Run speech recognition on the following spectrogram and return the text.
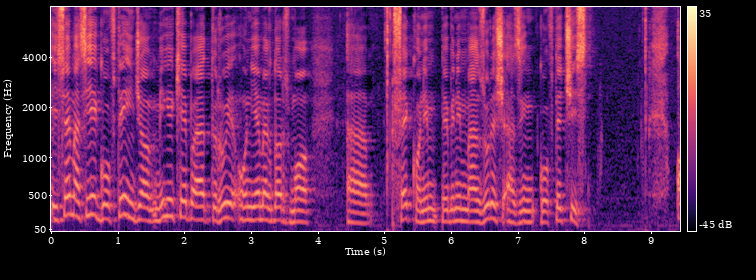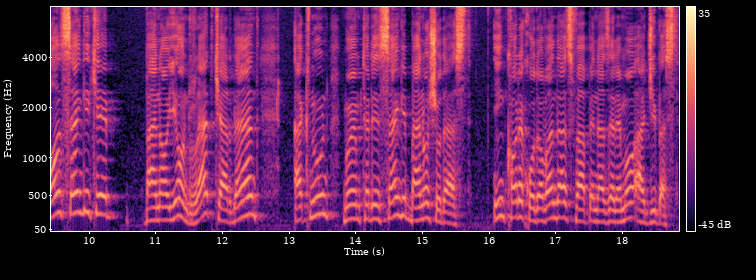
عیسی مسیح گفته اینجا میگه که باید روی اون یه مقدار ما فکر کنیم ببینیم منظورش از این گفته چیست. آن سنگی که بنایان رد کردند اکنون مهمترین سنگ بنا شده است. این کار خداوند است و به نظر ما عجیب است.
